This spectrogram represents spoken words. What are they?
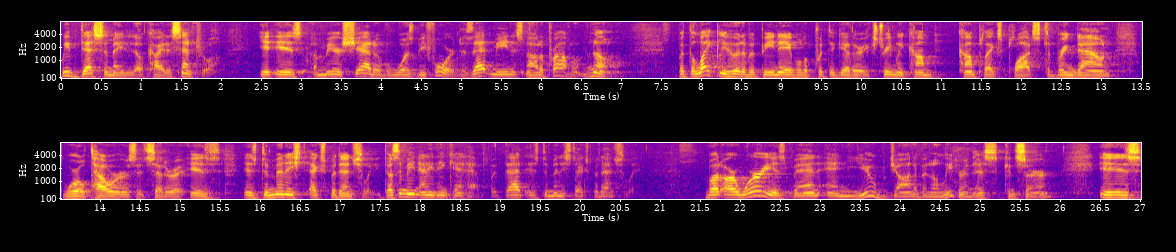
we've decimated Al Qaeda Central. It is a mere shadow of what was before. Does that mean it's not a problem? No. But the likelihood of it being able to put together extremely com- complex plots to bring down world towers, et cetera, is, is diminished exponentially. Doesn't mean anything can't happen, but that is diminished exponentially. But our worry has been, and you, John, have been a leader in this concern, is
